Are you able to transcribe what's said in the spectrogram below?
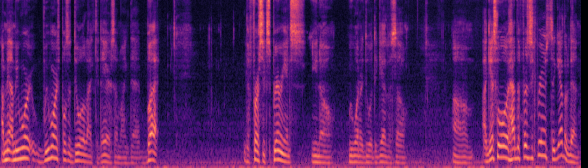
I mean I mean we weren't we weren't supposed to do it like today or something like that. But the first experience, you know, we want to do it together. So um, I guess we'll have the first experience together then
